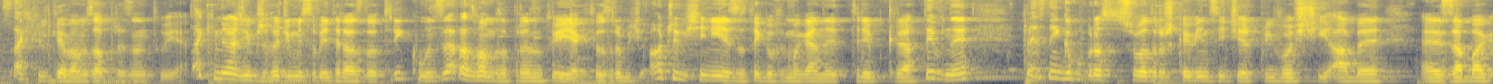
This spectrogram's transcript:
za chwilkę Wam zaprezentuję. W takim razie przechodzimy sobie teraz do triku, zaraz Wam zaprezentuję jak to zrobić. Oczywiście nie jest do tego wymagany tryb kreatywny, bez niego po prostu trzeba troszkę więcej cierpliwości, aby e, zaba-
